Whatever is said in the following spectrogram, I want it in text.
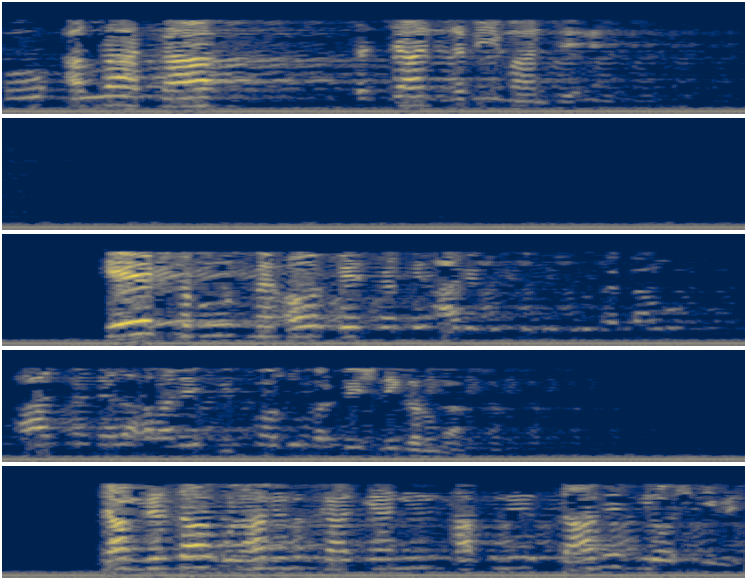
کو اللہ کا سچا نبی مانتے ہیں۔ ایک ثبوت میں اور پیش کر کے آگے گفتگو شروع کرتا ہوں۔ آج میں زیادہ حوالے اس موضوع پر پیش نہیں کروں گا۔ جب مرزا غلام احمد قادیانی اپنے دعوے کی روشنی میں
